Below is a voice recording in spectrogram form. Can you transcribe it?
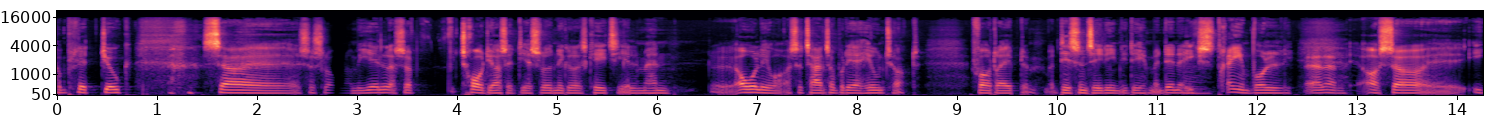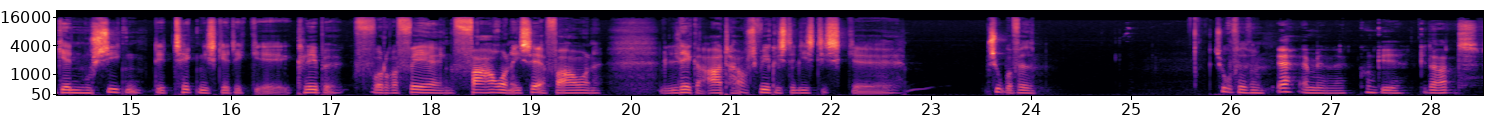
komplet joke, så, øh, så slår hun ham ihjel, og så tror de også, at de har slået Nicolas Cage ihjel, men han øh, overlever, og så tager han så på det her hævntogt for at dræbe dem. Og det er sådan set egentlig det, men den er mm. ekstremt voldelig. Ja, det er den. Og så øh, igen musikken, det tekniske, det øh, klippe, fotografering, farverne, især farverne. Lækker arthouse, virkelig stilistisk. Øh, super fed. Super fed film. Ja, jeg kun give, give dig ret.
